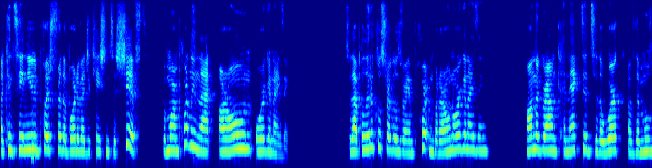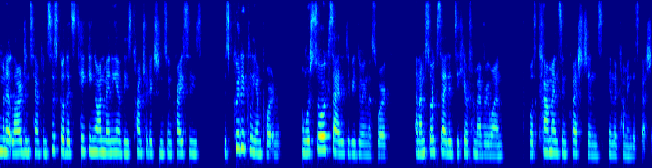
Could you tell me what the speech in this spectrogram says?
a continued hmm. push for the Board of Education to shift, but more importantly than that, our own organizing. So that political struggle is very important, but our own organizing on the ground connected to the work of the movement at large in San Francisco that's taking on many of these contradictions and crises is critically important. And we're so excited to be doing this work. And I'm so excited to hear from everyone, both comments and questions in the coming discussion.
